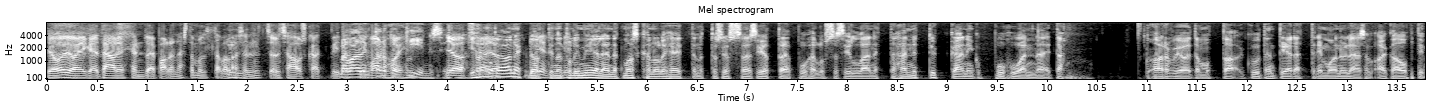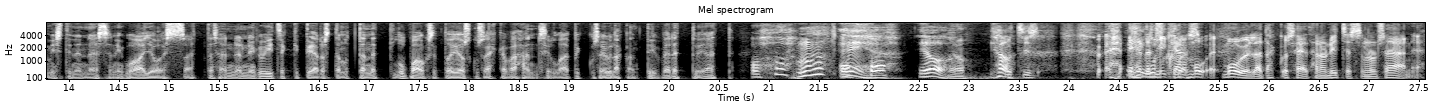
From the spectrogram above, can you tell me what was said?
Joo, joo, eikä tämä oli ehkä nyt epäolennaista, mutta tavallaan mm. se, oli se hauskaa, että Mä vaan viitattiin vanhoihin. kiinni siihen. Joo, Ihan joo, muuten joo. anekdoottina Miel- tuli mieleen, että Maskhan oli heittänyt tuossa jossain sijoittajapuhelussa sillä tavalla, että hän nyt tykkää niinku puhua näitä arvioita, mutta kuten tiedätte, niin mä oon yleensä aika optimistinen näissä niinku ajoissa, että hän on niinku itsekin tiedostanut tänne, että lupaukset on joskus ehkä vähän sillä lailla pikkusen yläkanttiin vedettyjä, että Oho, Mm, ei, joo. Joo. joo. mutta siis eihän tässä mikään muu, muu yllätä kuin se, että hän on itse sanonut se ääneen.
